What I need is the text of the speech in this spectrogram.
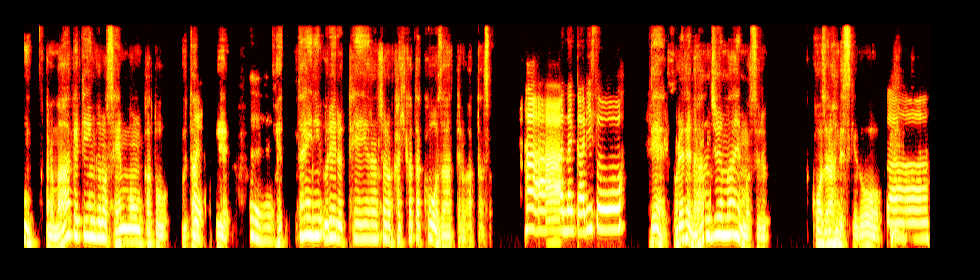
うんあの、マーケティングの専門家と歌って、うん。絶対に売れる提案書の書き方講座っていうのがあったんですよ。はー、なんかありそう。で、それで何十万円もする講座なんですけど、あ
